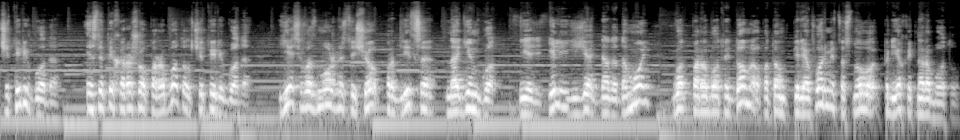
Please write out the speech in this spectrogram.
4 года. Если ты хорошо поработал 4 года, есть возможность еще продлиться на один год съездить. Или езжать надо домой, год поработать дома, а потом переоформиться, снова приехать на работу.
